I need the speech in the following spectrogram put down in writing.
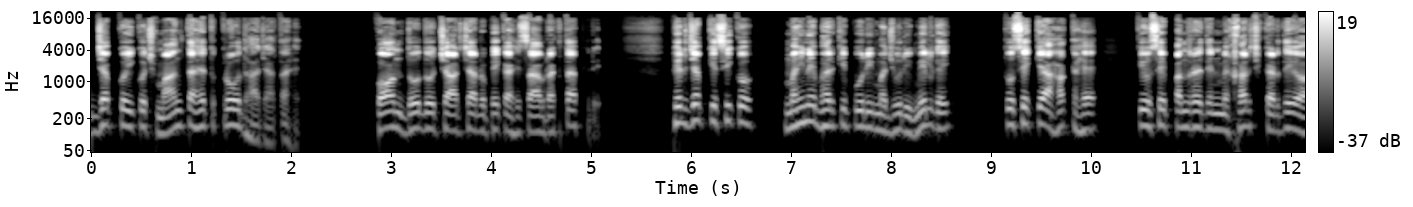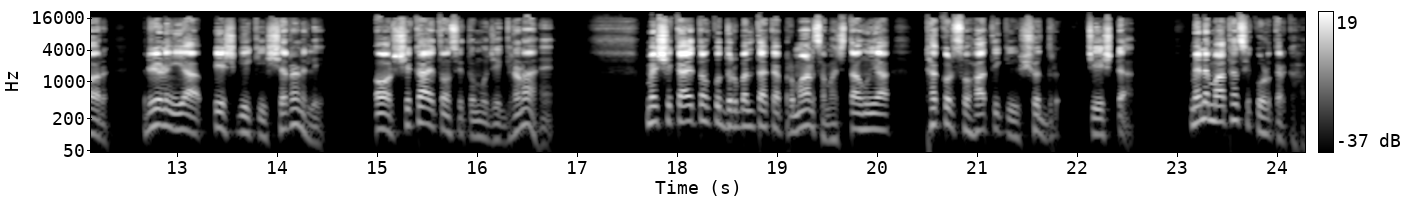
जब कोई कुछ माँगता है तो क्रोध आ जाता है। कौन दो दो चार चार रुपए का हिसाब रखता फिरे? फिर जब किसी को महीने भर की पूरी मजूरी मिल गई तो उसे क्या हक है कि उसे पंद्रह दिन में खर्च कर दे और ऋण या पेशगी की शरण ले? और शिकायतों से तो मुझे घृणा है। मैं शिकायतों को दुर्बलता का प्रमाण समझता हूँ या ठकुर सुहाती की क्षुद्र चेष्टा। मैंने माथा से कोड़कर कहा,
